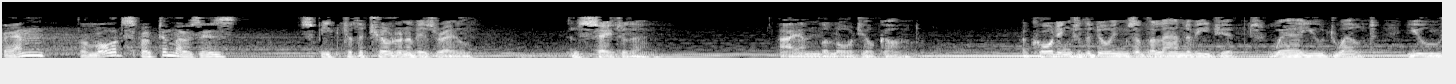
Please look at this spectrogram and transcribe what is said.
Then the Lord spoke to Moses, Speak to the children of Israel, and say to them, I am the Lord your God. According to the doings of the land of Egypt, where you dwelt, you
